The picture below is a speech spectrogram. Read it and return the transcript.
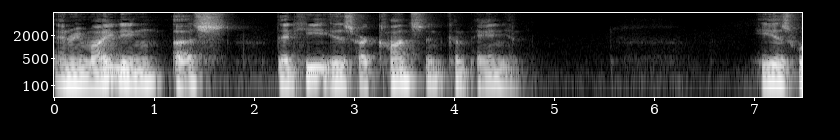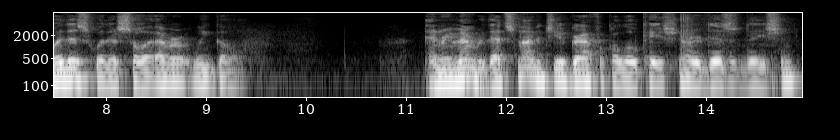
And reminding us that he is our constant companion. He is with us whithersoever we go. And remember, that's not a geographical location or a designation.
